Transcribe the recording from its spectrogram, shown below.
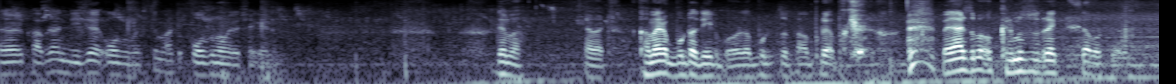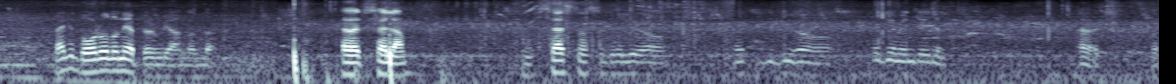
ben Haluk abiden DJ Ozmo istedim artık Ozmo ile çekelim. Değil mi? Evet. Kamera burada değil bu arada. Burada ben buraya bakıyorum. ben her zaman o kırmızı renk tuşuna bakıyorum. Bence doğru olanı yapıyorum bir yandan da. Evet selam. Ses nasıl geliyor? Nasıl gidiyor? Ne emin değilim. Evet. Bak,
